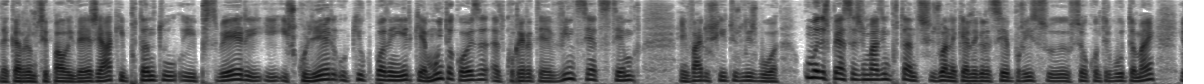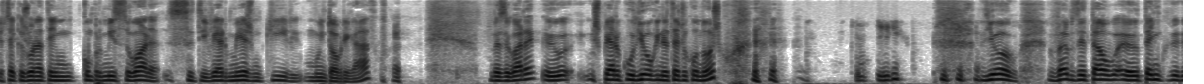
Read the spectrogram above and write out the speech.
da Câmara Municipal e da EGA, e, portanto, e perceber e, e escolher o que podem ir, que é muita coisa, a decorrer até 27 de setembro, em vários sítios de Lisboa. Uma das peças mais importantes, Joana, quero agradecer por isso o seu contributo também. Eu sei que a Joana tem compromisso agora, se tiver mesmo que ir, muito obrigado. Mas agora, eu espero que o Diogo ainda esteja connosco. E Diogo, vamos então, eu tenho que,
